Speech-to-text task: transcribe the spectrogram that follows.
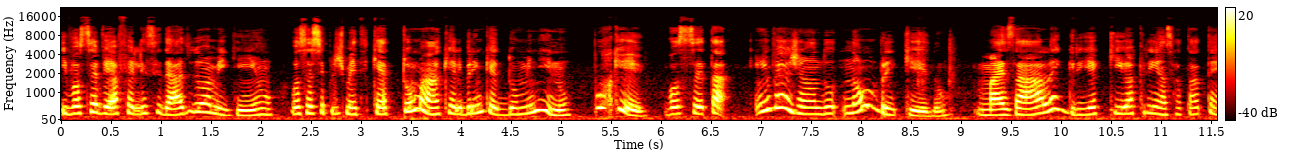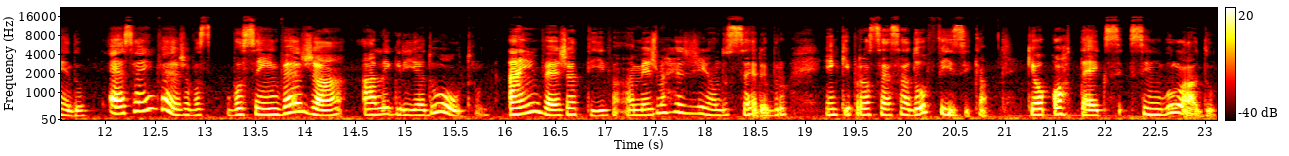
e você vê a felicidade do amiguinho, você simplesmente quer tomar aquele brinquedo do menino. Por quê? Você tá invejando não um brinquedo, mas a alegria que a criança está tendo. Essa é a inveja, você invejar a alegria do outro. A inveja ativa a mesma região do cérebro em que processa a dor física, que é o córtex cingulado,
